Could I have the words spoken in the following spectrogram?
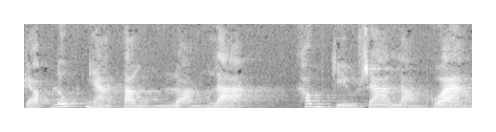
Gặp lúc nhà Tần loạn lạc. Không chịu ra làm quan.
